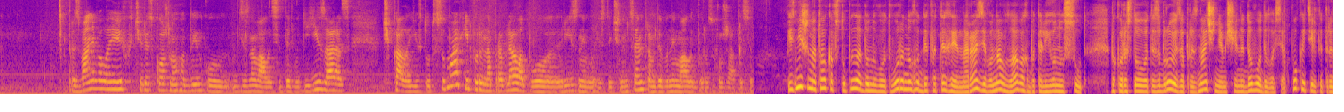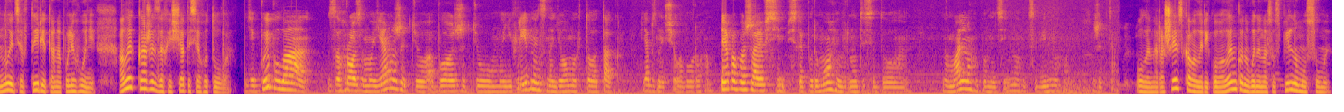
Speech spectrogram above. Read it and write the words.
призванювала їх через кожну годинку, дізнавалася, де водії зараз. Чекала їх тут в Сумах і перенаправляла по різним логістичним центрам, де вони мали би розгружатися. Пізніше Наталка вступила до новоутвореного ДФТГ. Наразі вона в лавах батальйону суд. Використовувати зброю за призначенням ще не доводилося, поки тільки тренується в тирі та на полігоні. Але каже, захищатися готова. Якби була загроза моєму життю або життю моїх рідних, знайомих, то так, я б знищила ворога. Я побажаю всім після перемоги вернутися до нормального, повноцінного цивільного життя. Олена Рашевська, Валерій Коваленко. Новини на Суспільному. Суми.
